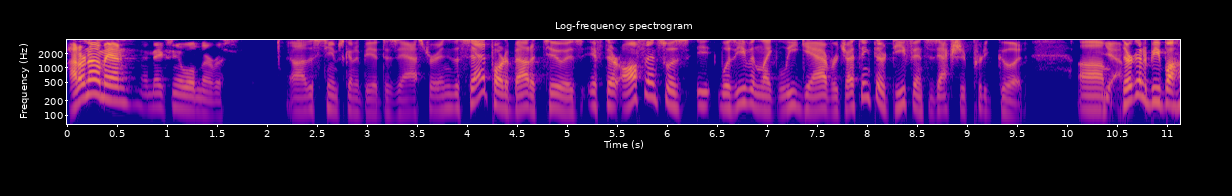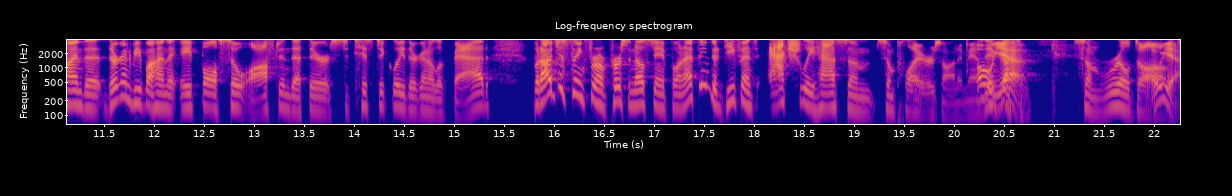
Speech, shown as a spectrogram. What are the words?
I don't know, man. It makes me a little nervous. Uh, this team's going to be a disaster. And the sad part about it too is if their offense was was even like league average, I think their defense is actually pretty good. Um, Yeah. They're going to be behind the they're going to be behind the eight ball so often that they're statistically they're going to look bad. But I just think from a personnel standpoint, I think their defense actually has some some players on it, man. Oh, They've yeah. got some, some real dogs. Oh, yeah.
